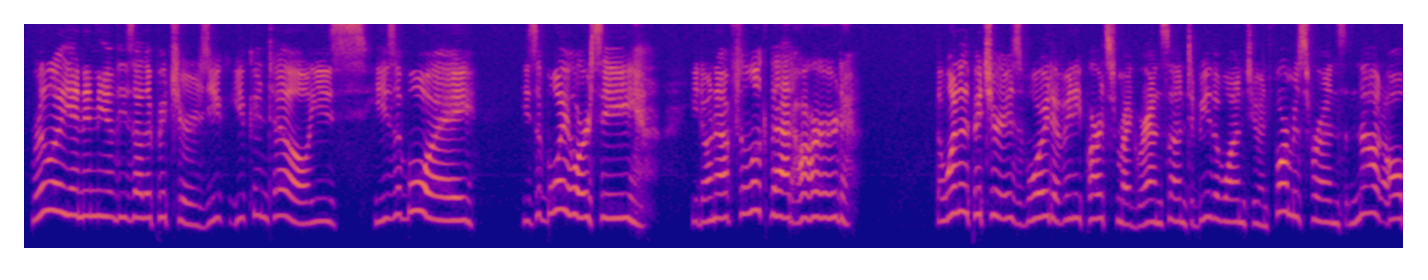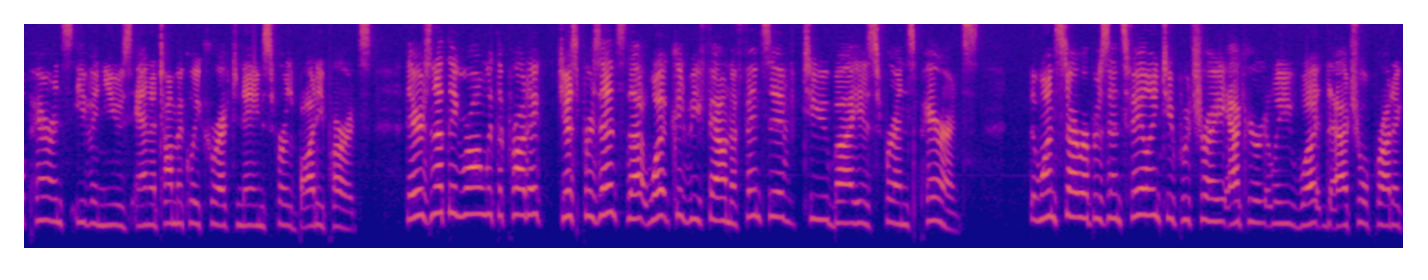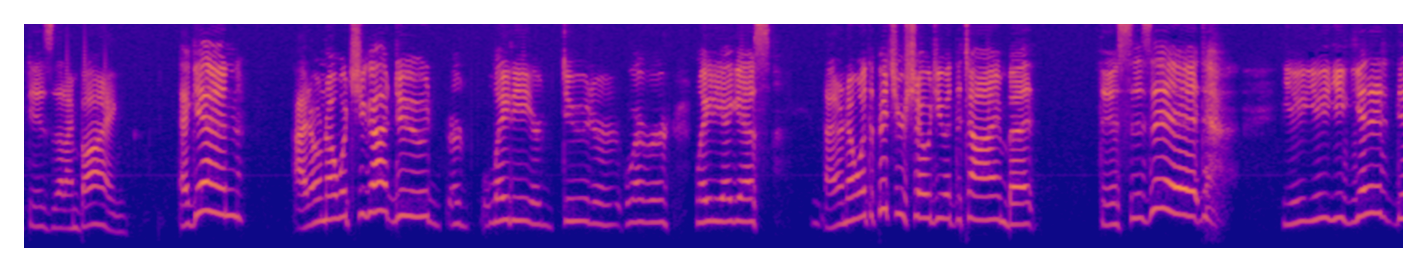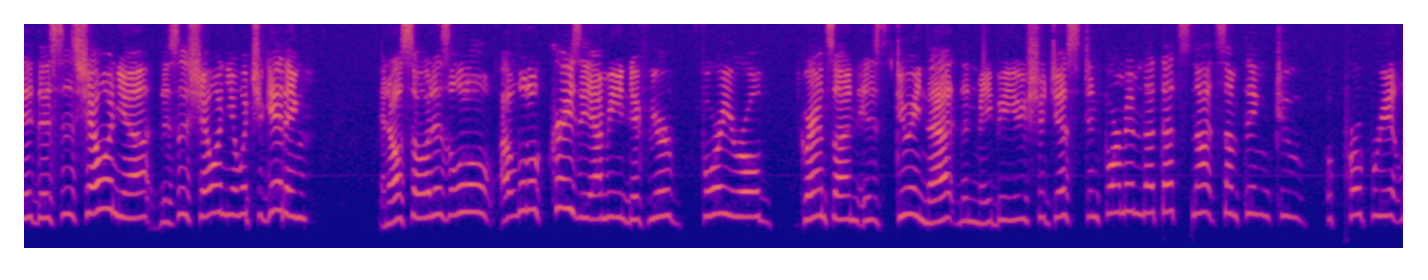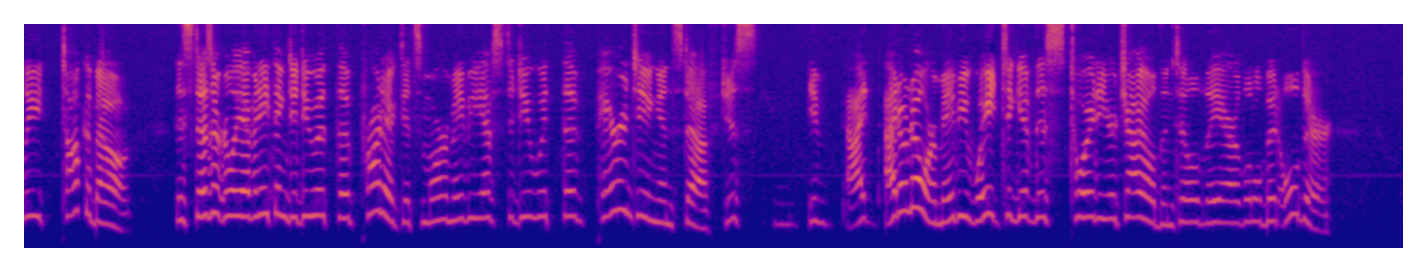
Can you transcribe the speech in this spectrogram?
really in any of these other pictures, you you can tell he's he's a boy. He's a boy horsey. You don't have to look that hard. The one in the picture is void of any parts for my grandson to be the one to inform his friends. Not all parents even use anatomically correct names for the body parts. There's nothing wrong with the product, just presents that what could be found offensive to by his friend's parents. The one star represents failing to portray accurately what the actual product is that I'm buying. Again, I don't know what you got, dude, or lady, or dude, or whoever, lady, I guess. I don't know what the picture showed you at the time, but this is it. You, you, you get it. This is showing you. This is showing you what you're getting. And also, it is a little a little crazy. I mean, if your four year old grandson is doing that, then maybe you should just inform him that that's not something to appropriately talk about. This doesn't really have anything to do with the product. It's more maybe has to do with the parenting and stuff. Just if, I I don't know, or maybe wait to give this toy to your child until they are a little bit older.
